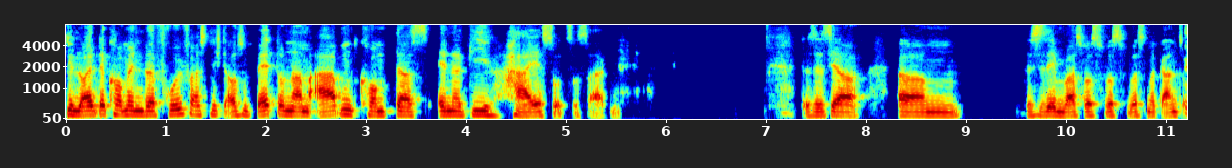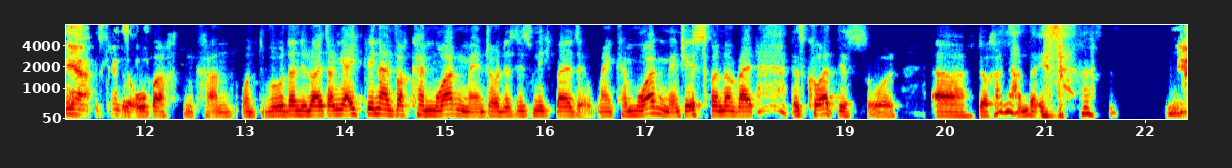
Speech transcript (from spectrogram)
die Leute kommen in der Früh fast nicht aus dem Bett und am Abend kommt das Energie-High sozusagen. Das ist ja, ähm, das ist eben was, was, was, was man ganz oft ja, beobachten kann. Und wo dann die Leute sagen, ja, ich bin einfach kein Morgenmensch. Aber das ist nicht, weil man kein Morgenmensch ist, sondern weil das Cortisol äh, durcheinander ist. Ja.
